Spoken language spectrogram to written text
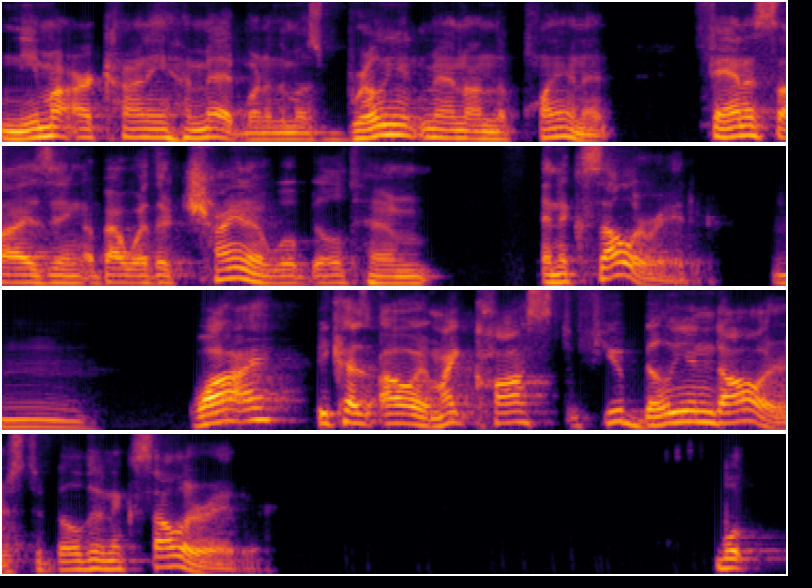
Nima Arkani Hamed, one of the most brilliant men on the planet, fantasizing about whether China will build him an accelerator. Mm, Why? Because, oh, it might cost a few billion dollars to build an accelerator. Well,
